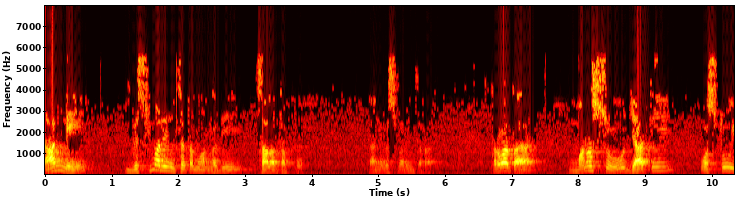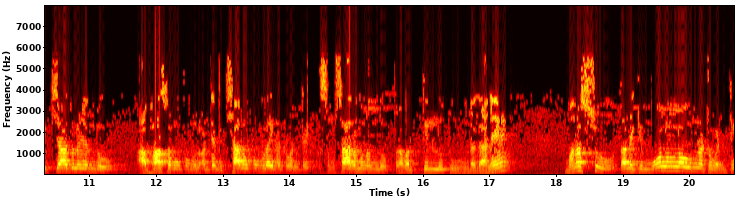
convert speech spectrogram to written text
దాన్ని విస్మరించటం అన్నది చాలా తప్పు. దాన్ని విస్మరించరాదు. తర్వాత మనస్సు జాతి వస్తు ఇత్యాదుల ఎందు ఆభాస రూపములు అంటే మిథ్యారూపములైనటువంటి సంసారమునందు ప్రవర్తిల్లుతూ ఉండగానే మనస్సు తనకి మూలంలో ఉన్నటువంటి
